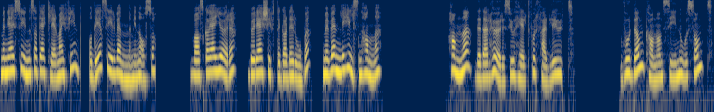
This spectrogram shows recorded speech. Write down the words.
Men jeg synes at jeg kler meg fint, og det sier vennene mine også. Hva skal jeg gjøre, bør jeg skifte garderobe? Med vennlig hilsen Hanne. Hanne, det der høres jo helt forferdelig ut. Hvordan kan han si noe sånt?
